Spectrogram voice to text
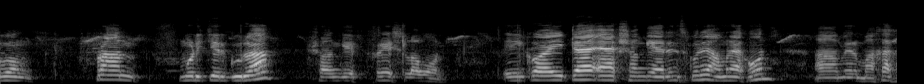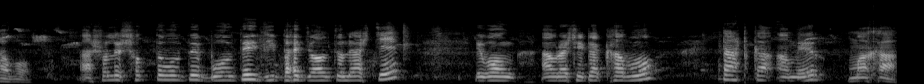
এবং প্রাণ মরিচের গুঁড়া, সঙ্গে ফ্রেশ লবণ। এই কয়টা একসঙ্গে অ্যারেঞ্জ করে আমরা এখন আমের মাখা খাব। আসলে সত্য বলতে, বলতেই জিভায় জল চলে আসছে এবং আমরা সেটা খাব টাটকা আমের মাখা।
